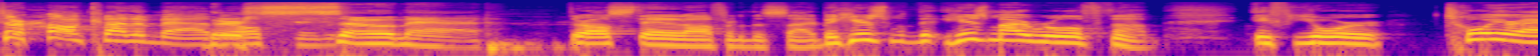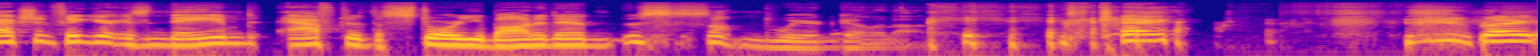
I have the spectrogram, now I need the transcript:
they're all kind of mad they're, They're all so mad. they're all standing off into the side but here's here's my rule of thumb if your toy or action figure is named after the store you bought it in there's something weird going on okay right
